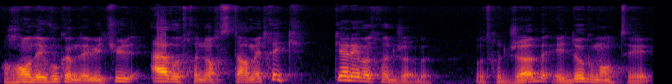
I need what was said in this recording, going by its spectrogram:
rendez-vous comme d'habitude à votre North Star métrique. Quel est votre job? Votre job est d'augmenter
